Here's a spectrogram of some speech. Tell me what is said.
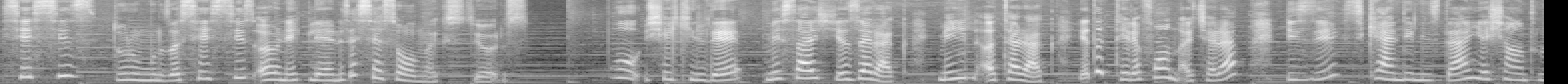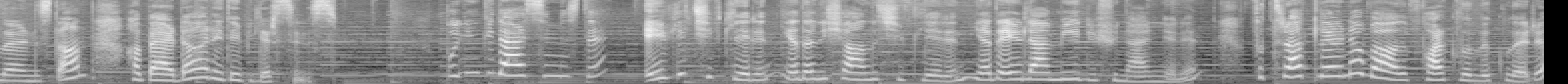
sessiz durumunuza, sessiz örneklerinize ses olmak istiyoruz bu şekilde mesaj yazarak, mail atarak ya da telefon açarak bizi kendinizden, yaşantılarınızdan haberdar edebilirsiniz. Bugünkü dersimizde evli çiftlerin ya da nişanlı çiftlerin ya da evlenmeyi düşünenlerin fıtratlarına bağlı farklılıkları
